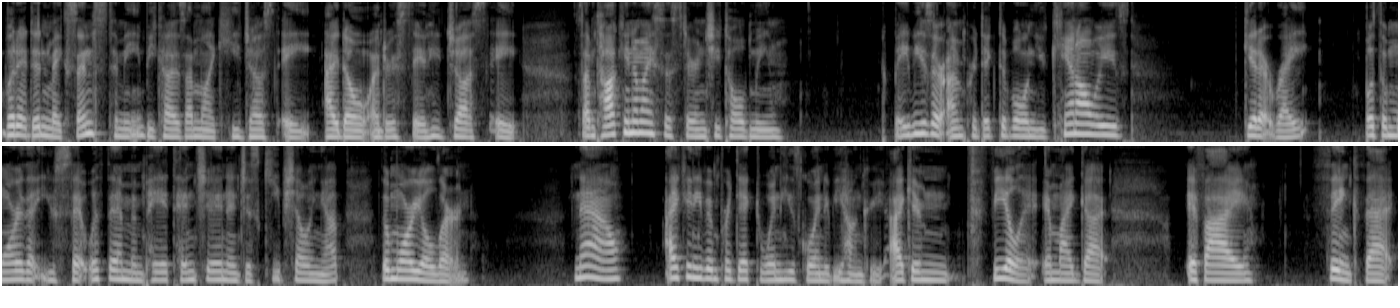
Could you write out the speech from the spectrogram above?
But it didn't make sense to me because I'm like, he just ate. I don't understand. He just ate. So I'm talking to my sister, and she told me, Babies are unpredictable and you can't always get it right. But the more that you sit with them and pay attention and just keep showing up, the more you'll learn. Now, I can even predict when he's going to be hungry. I can feel it in my gut if I think that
